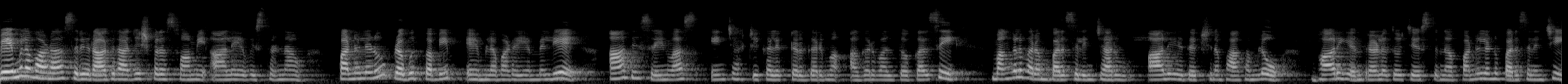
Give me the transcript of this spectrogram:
వేములవాడ శ్రీ రాజరాజేశ్వర స్వామి ఆలయ విస్తరణ పనులను ప్రభుత్వ విప్ వేములవాడ ఎమ్మెల్యే ఆది శ్రీనివాస్ ఇన్ఛార్జి కలెక్టర్ గరిమ అగర్వాల్తో కలిసి మంగళవారం పరిశీలించారు. ఆలయ దక్షిణ భాగంలో భారీ యంత్రాలతో చేస్తున్న పనులను పరిశీలించి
